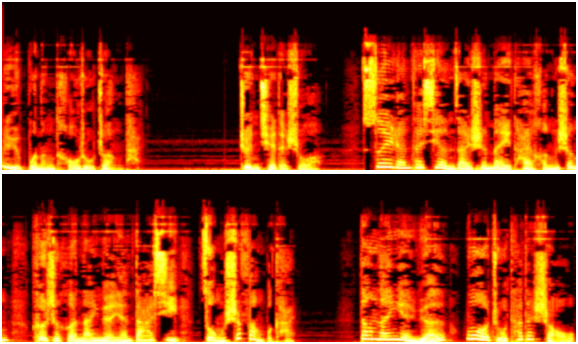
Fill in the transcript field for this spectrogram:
屡不能投入状态。准确的说，虽然她现在是媚态横生，可是和男演员搭戏总是放不开。当男演员握住她的手，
